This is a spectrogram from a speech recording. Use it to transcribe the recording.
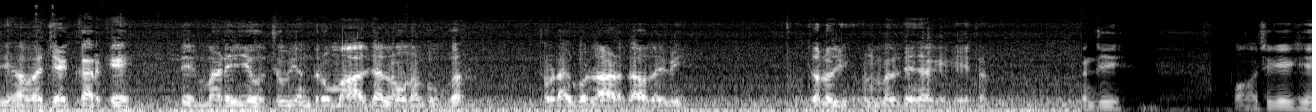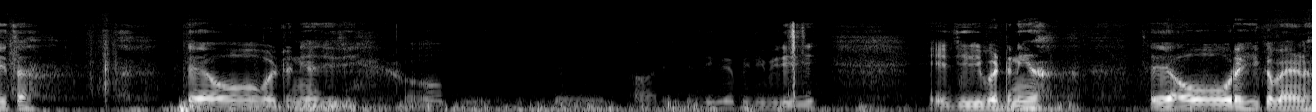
ਇਹ ਹਵਾ ਚੈੱਕ ਕਰਕੇ ਤੇ ਮੜੀ ਜਿਹੀ ਉਹ ਚੋਂ ਵੀ ਅੰਦਰੋਂ ਮਾਲ ਜਾ ਲਾਉਣਾ ਪਊਗਾ। ਥੋੜਾ ਗੁੱਲਾ ਅੜਦਾ ਉਹਦਾ ਵੀ। ਚਲੋ ਜੀ ਹੁਣ ਮਿਲਦੇ ਆਂ ਜਾ ਕੇ ਖੇਤ। ਹਾਂਜੀ ਪਹੁੰਚ ਗਏ ਖੇਤ। ਤੇ ਉਹ ਵੱਢਣੀਆਂ ਜੀ ਜੀ। ਉਹ ਤੇ ਆ ਰਹੀ ਦਿਖ ਰਹੀ ਪੀਲੀ ਪੀਲੀ ਜੀ। ਇਹ ਜੀਰੀ ਵੱਢਣੀਆਂ। ਤੇ ਉਹ ਰਹੀ ਕਬੈਣ।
